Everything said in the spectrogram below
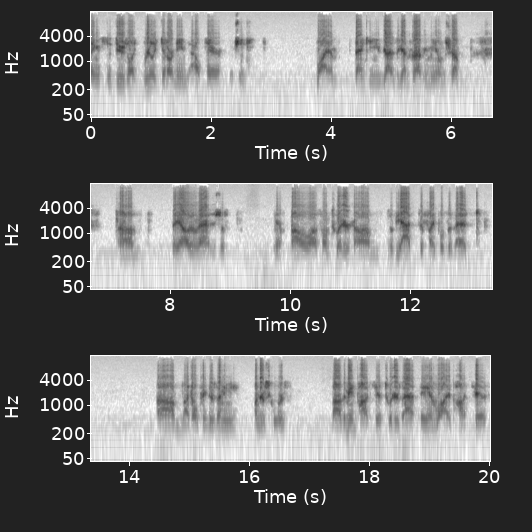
things to do to like really get our names out there, which is why I'm thanking you guys again for having me on the show. Um, but yeah, other than that, it's just you know follow us on Twitter. Um, it'll be at Disciples of Ed. Um, I don't think there's any underscores. Uh, the main podcast Twitter is at ANY Podcast,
